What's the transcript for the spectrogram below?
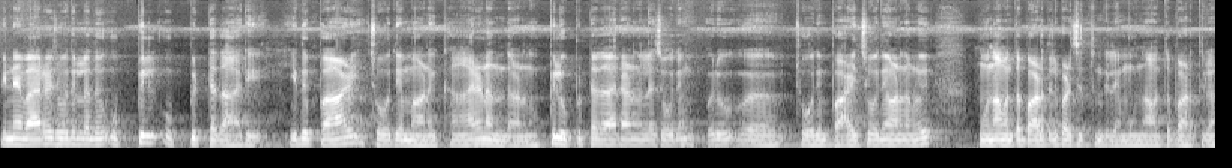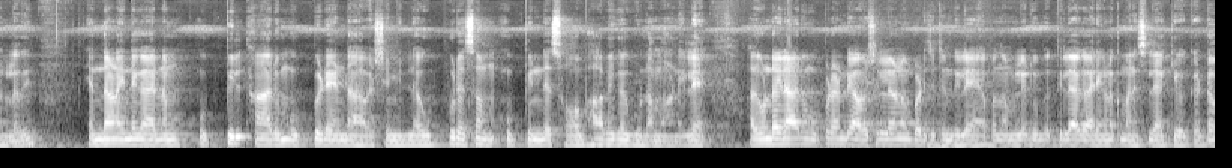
പിന്നെ വേറെ ചോദ്യമുള്ളത് ഉപ്പിൽ ഉപ്പിട്ടതാര്? ഇത് പാഴ് ചോദ്യമാണ്. കാരണം എന്താണെന്ന്? ഉപ്പിൽ ഉപ്പിട്ടതാരാണെന്നുള്ള ചോദ്യം ഒരു ചോദ്യം പാഴ് ചോദ്യമാണ് നമ്മൾ മൂന്നാമത്തെ പാഠത്തിൽ പഠിച്ചിട്ടുണ്ടല്ലേ? മൂന്നാമത്തെ പാഠത്തിലാണുള്ളത്. എന്താണ് അതിന്റെ കാരണം? ഉപ്പിൽ ആരും ഉപ്പിടേണ്ട ആവശ്യമില്ല. ഉപ്പുരസം ഉപ്പിന്റെ സ്വാഭാവിക ഗുണമാണ് അല്ലേ? അതുകൊണ്ട് അതിൽ ആരും ഉപ്പിടേണ്ട ആവശ്യമില്ലാന്ന് പഠിച്ചിട്ടുണ്ട് അല്ലേ അപ്പം നമ്മൾ രൂപത്തിൽ ആ കാര്യങ്ങളൊക്കെ മനസ്സിലാക്കി വെക്കട്ടോ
